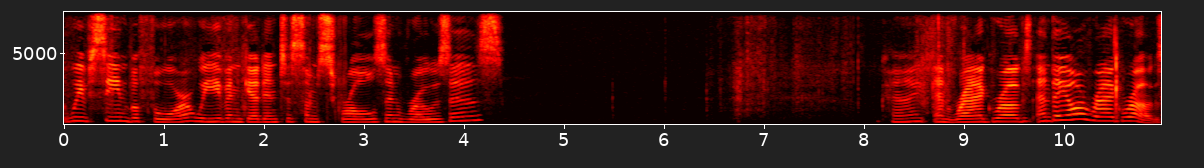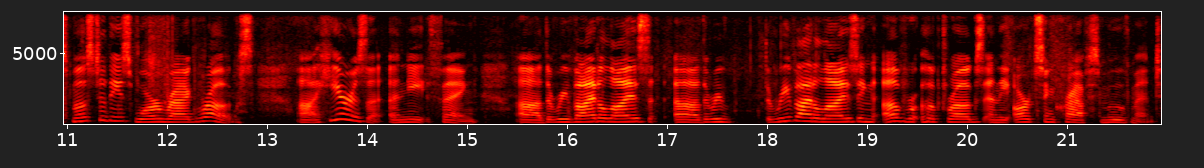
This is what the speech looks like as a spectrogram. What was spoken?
we've seen before. We even get into some scrolls and roses. Okay, and rag rugs, and they are rag rugs. Most of these were rag rugs. Uh, here is a, a neat thing. Uh, the revitalize, uh, the re the revitalizing of hooked rugs and the arts and crafts movement.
